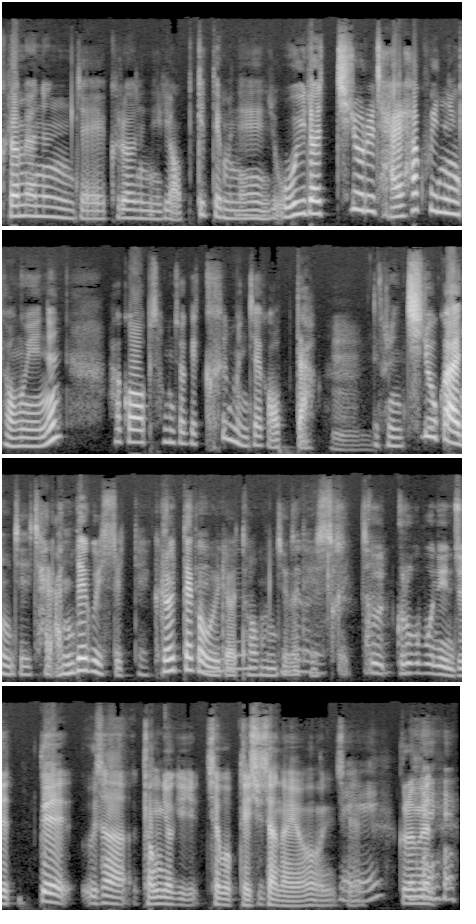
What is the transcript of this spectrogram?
그러면은 이제 그런 일이 없기 때문에 음. 오히려 치료를 잘 하고 있는 경우에는 학업 성적에 큰 문제가 없다. 음. 그런 치료가 이제 잘 안 되고 있을 때 그럴 때가 그때는 오히려 더 문제가 문제가 될될 수가 수 있다. 그 그러고 보니 이제 꽤 의사 경력이 제법 되시잖아요. 이제 네. 그러면 네.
